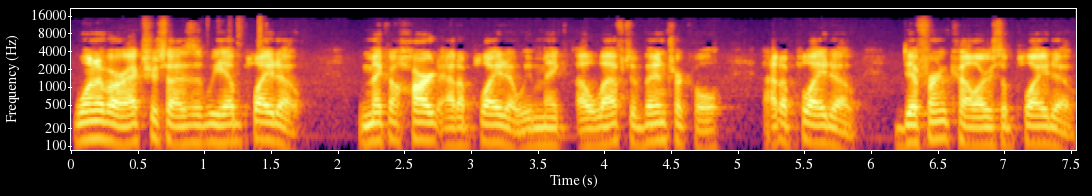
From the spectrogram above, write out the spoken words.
one of our exercises, we have Play-Doh. We make a heart out of Play-Doh. We make a left ventricle out of Play-Doh. Different colors of Play-Doh.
